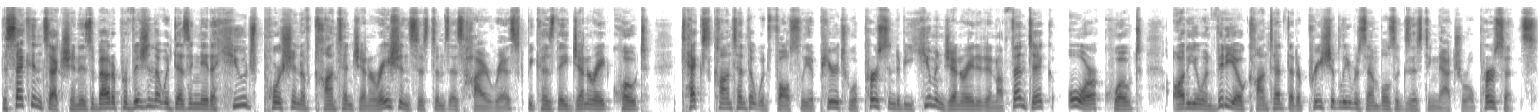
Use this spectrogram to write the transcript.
The second section is about a provision that would designate a huge portion of content generation systems as high risk because they generate, quote, text content that would falsely appear to a person to be human generated and authentic, or, quote, audio and video content that appreciably resembles existing natural persons.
